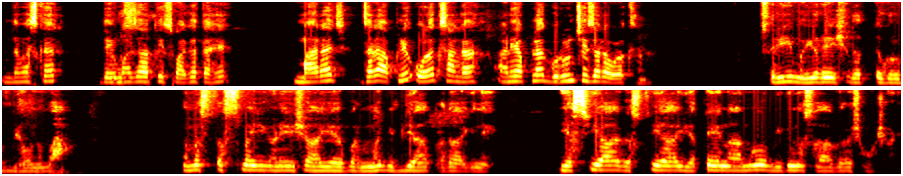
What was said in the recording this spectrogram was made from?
नमस्कार. देव माझं. अति स्वागत आहे. महाराज जरा आपली ओळख सांगा आणि आपल्या गुरूंची जरा ओळख सांगा. श्री मयुरेश दत्त गुरुभ्यो नमः. नमस्तस्मै गणेशाय ब्रह्मविद्या प्रदायिने. यस्या गस्त्या यते नाम विघ्नसागर शोषणे.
